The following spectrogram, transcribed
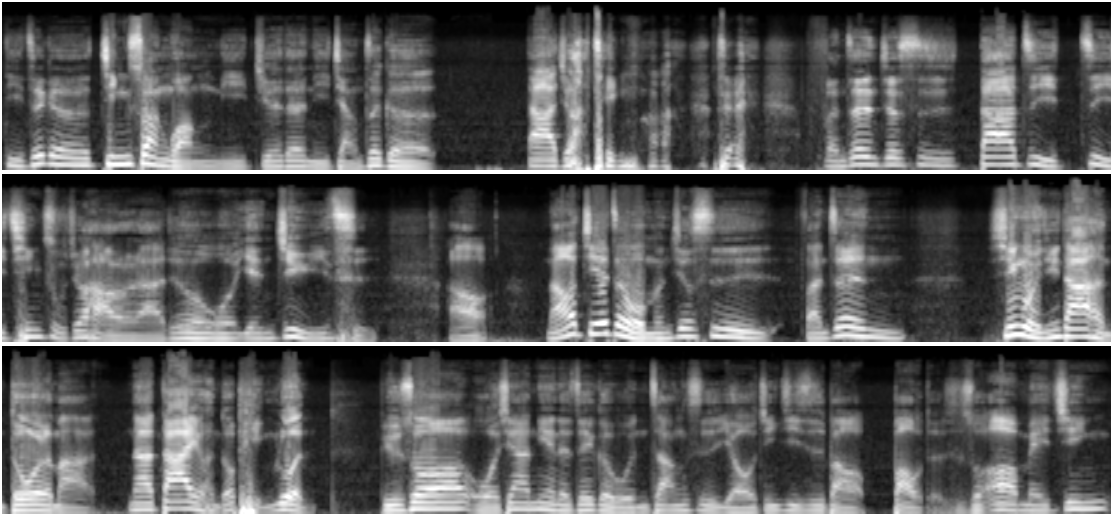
你这个精算王，你觉得你讲这个大家就要听吗？对，反正就是大家自己自己清楚就好了啦，就是我言尽于此。好，然后接着我们就是，反正新闻已经大家很多了嘛，那大家有很多评论，比如说我现在念的这个文章是由经济日报报的，是说哦，美金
